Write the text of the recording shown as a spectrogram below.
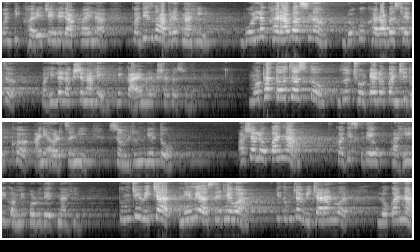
पण ती खरे चेहरे दाखवायला कधीच घाबरत नाही. बोलणं खराब असणं डोकं खराब असल्याचं पहिलं लक्षण आहे हे कायम लक्षात असू दे. मोठा तोच असतो जो छोट्या लोकांची दुःख आणि अडचणी समजून घेतो. अशा लोकांना कधीच देव काहीही कमी पडू देत नाही. तुमचे विचार नेहमी असे ठेवा की तुमच्या विचारांवर लोकांना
